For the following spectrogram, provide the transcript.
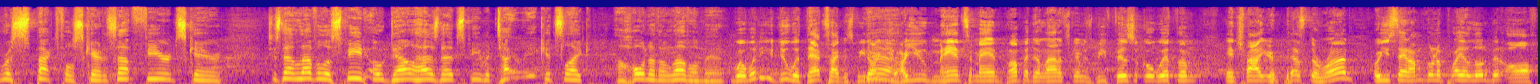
respectful scared. It's not feared scared. Just that level of speed. Odell has that speed, but Tyreek, it's like a whole nother level, man. Well, what do you do with that type of speed? Are you are you man to man, bump at the line of scrimmage, be physical with them, and try your best to run, or you saying I'm going to play a little bit off,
